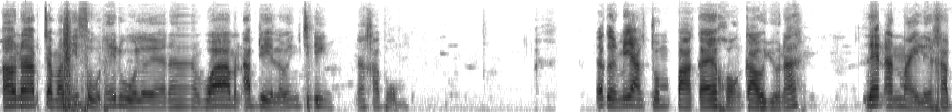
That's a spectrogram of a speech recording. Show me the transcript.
เอานะครับจะมาพิสูจน์ให้ดูเลยนะครับว่ามันอัปเดตแล้วจริง ๆ นะครับผม ถ้าเกิดไม่อยากจมปากไกลของเก่าอยู่นะ เล่นอันใหม่เลยครับ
